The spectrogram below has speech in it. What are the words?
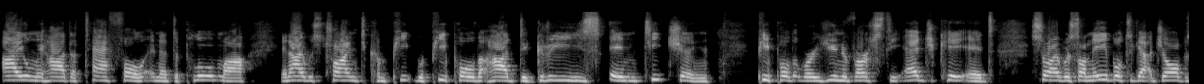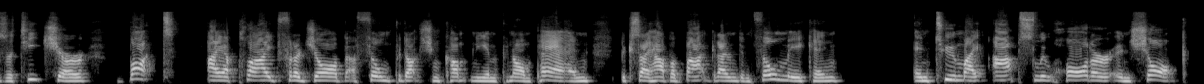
I only had a TEFL and a diploma, and I was trying to compete with people that had degrees in teaching, people that were university educated. So I was unable to get a job as a teacher, but I applied for a job at a film production company in Phnom Penh because I have a background in filmmaking. And to my absolute horror and shock,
